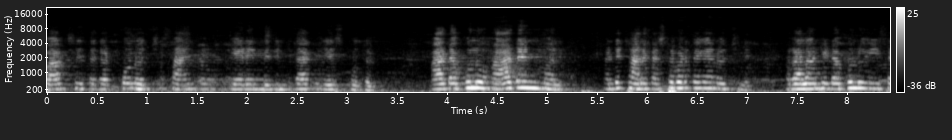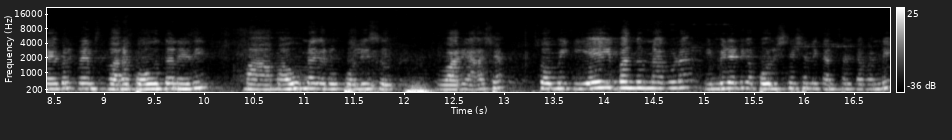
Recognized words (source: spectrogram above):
బాక్స్ ఇంత కట్టుకొని వచ్చి సాయంత్రం ఏడెనిమిదింటి దాకా చేసిపోతాడు. ఆ డబ్బులు హార్డ్ అండ్ మనీ అంటే చాలా కష్టపడితే కానీ వచ్చినాయి. మరి అలాంటి డబ్బులు ఈ సైబర్ క్రైమ్స్ ద్వారా పోవద్దు అనేది మా మహబూబ్ నగర్ పోలీసు వారి ఆశ. సో మీకు ఏ ఇబ్బంది ఉన్నా కూడా ఇమ్మీడియట్గా పోలీస్ స్టేషన్ని కన్సల్ట్ అవ్వండి.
